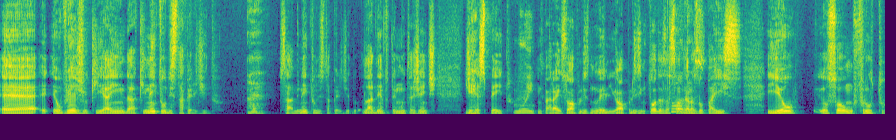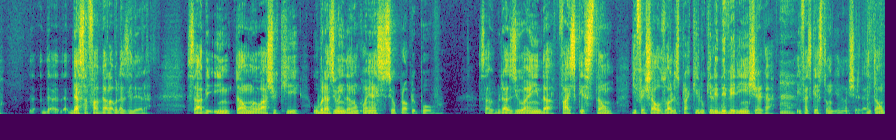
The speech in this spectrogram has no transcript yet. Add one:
é, eu vejo que ainda que nem tudo está perdido. É. Sabe, nem tudo está perdido. Lá dentro tem muita gente de respeito. Muito. Em Paraisópolis, no Heliópolis, em todas as todas. favelas do país. E eu, eu sou um fruto dessa favela brasileira, sabe? Então eu acho que o Brasil ainda não conhece seu próprio povo, sabe? O Brasil ainda faz questão de fechar os olhos para aquilo que ele deveria enxergar é. e faz questão de não enxergar. Então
